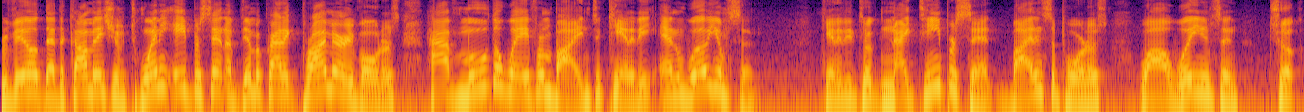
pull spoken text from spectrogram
revealed that the combination of 28% of Democratic primary voters have moved away from Biden to Kennedy and Williamson. Kennedy took 19% Biden supporters, while Williamson took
